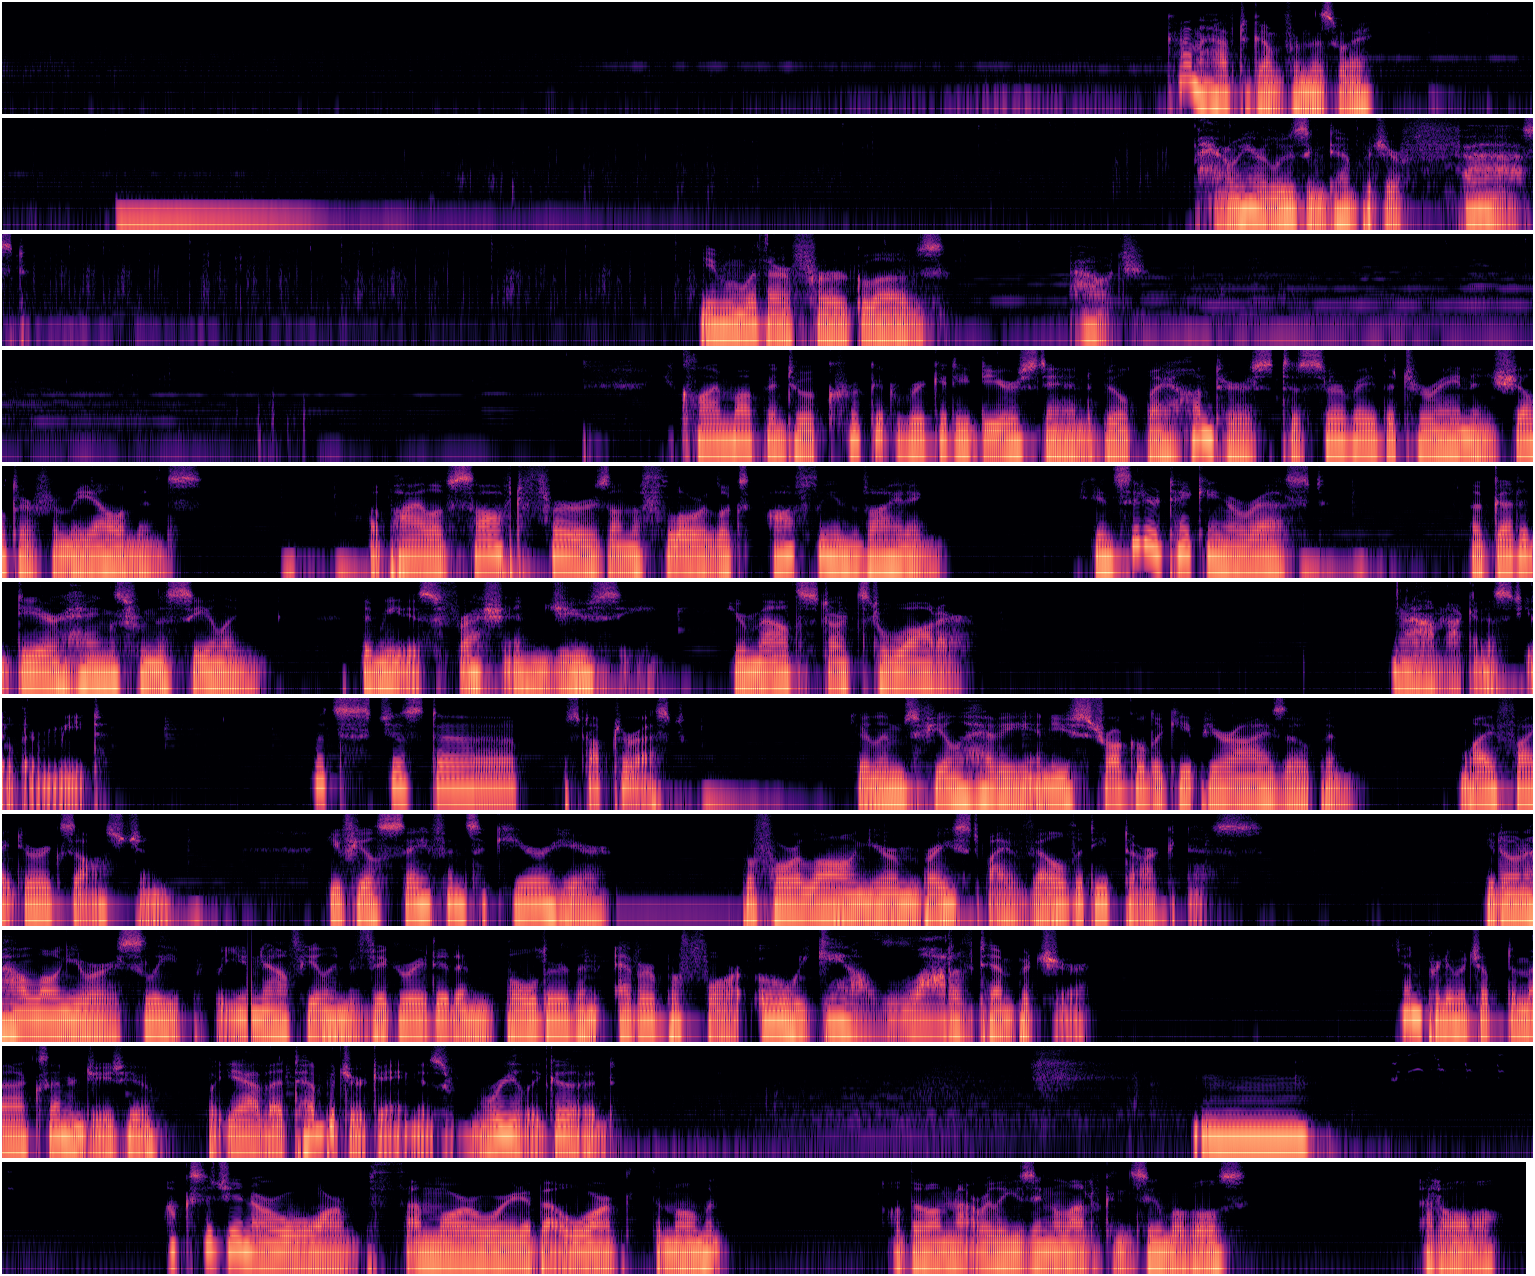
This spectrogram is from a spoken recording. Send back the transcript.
Kind of have to come from this way. Man, we are losing temperature fast. Even with our fur gloves. Ouch. Climb up into a crooked rickety deer stand built by hunters to survey the terrain and shelter from the elements. A pile of soft furs on the floor looks awfully inviting. You consider taking a rest. A gutted deer hangs from the ceiling. The meat is fresh and juicy. Your mouth starts to water. Nah, I'm not going to steal their meat. Let's just, uh, stop to rest. Your limbs feel heavy and you struggle to keep your eyes open. Why fight your exhaustion? You feel safe and secure here. Before long, you're embraced by velvety darkness. You don't know how long you were asleep, but you now feel invigorated and bolder than ever before. Oh, we gain a lot of temperature. And pretty much up to max energy, too. But yeah, that temperature gain is really good. Hmm. Oxygen or warmth? I'm more worried about warmth at the moment. Although I'm not really using a lot of consumables. At all.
